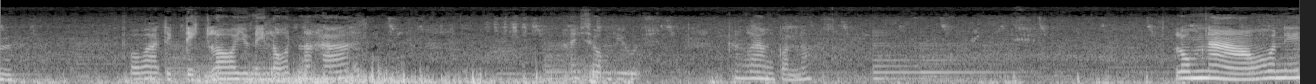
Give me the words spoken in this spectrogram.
น เพราะว่าเด็กๆรออยู่ในรถนะคะ ให้ชมวิว ข้างล่างก่อนเนาะลมหนาววันนี้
